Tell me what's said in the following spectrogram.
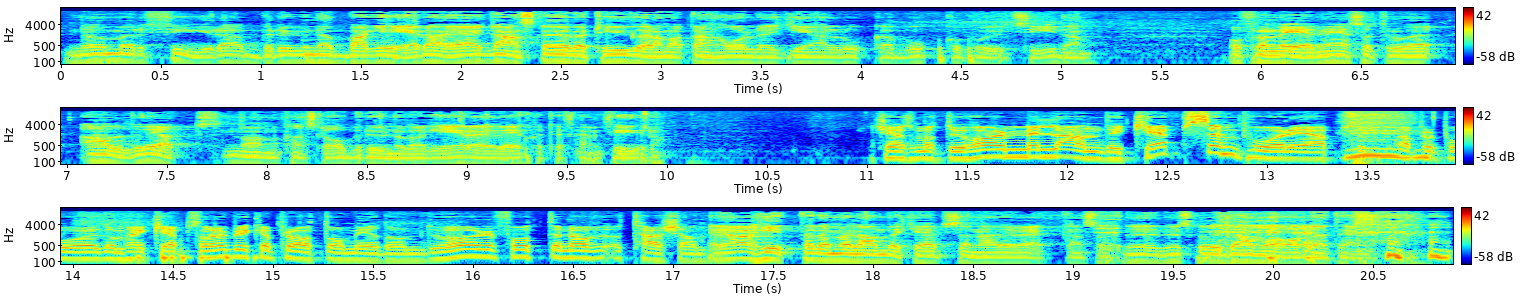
Nummer 4, Bruno Bagheera. Jag är ganska övertygad om att han håller Gianluca Bocco på utsidan. Och från ledningen så tror jag aldrig att någon kan slå Bruno Bagheera i V75 4. Det känns som att du har Melander-kepsen på dig, ap- apropå de här kepsarna du brukar prata om Edholm. Du har fått den av Tarzan. Jag hittade Melander-kepsen här i veckan, så nu, ska vi damma av den tänkte.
